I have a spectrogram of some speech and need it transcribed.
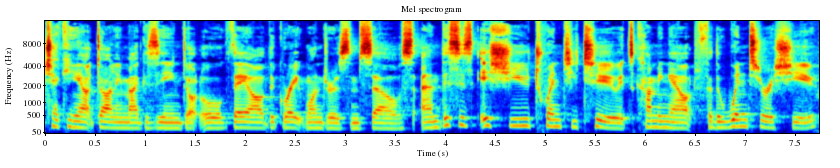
checking out darlingmagazine.org. They are the great wanderers themselves. And this is issue 22. It's coming out for the winter issue.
